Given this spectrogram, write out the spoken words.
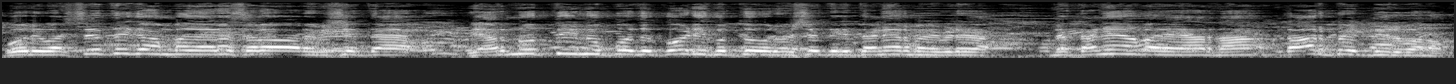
ஒரு வருஷத்துக்கு ஐம்பதாயிரம் செலவாகிற விஷயத்த இரநூத்தி முப்பது கோடி கொடுத்து ஒரு வருஷத்துக்கு தனியார் மயம் விட இந்த தனியார் மயம் யாருன்னா கார்பரேட் நிறுவனம்.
